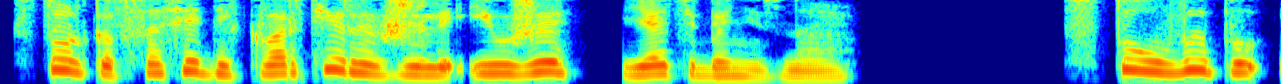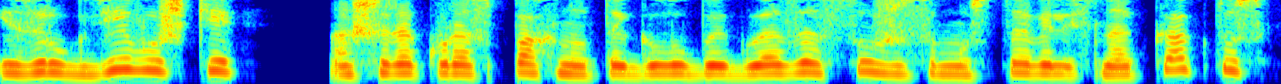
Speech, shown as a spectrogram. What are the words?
столько в соседних квартирах жили, и уже я тебя не знаю. Стул выпал из рук девушки, а широко распахнутые голубые глаза с ужасом уставились на кактус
